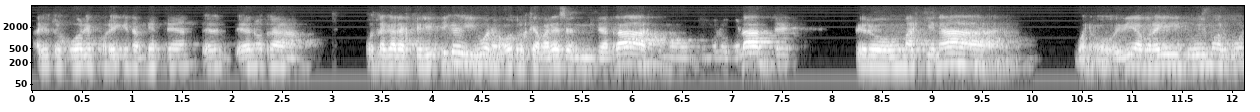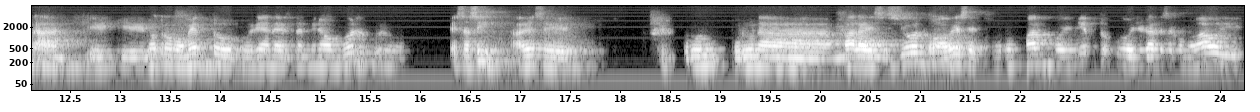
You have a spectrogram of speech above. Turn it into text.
hay otros jugadores por ahí que también te dan, te dan- otra, otra característica y bueno, otros que aparecen de atrás como, como los volantes, pero más que nada bueno, hoy día por ahí tuvimos algunas que, que en otro momento podrían haber terminado un gol, pero es así. A veces por, un- por una mala decisión o a veces por un mal movimiento puedo llegar desacomodado y,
